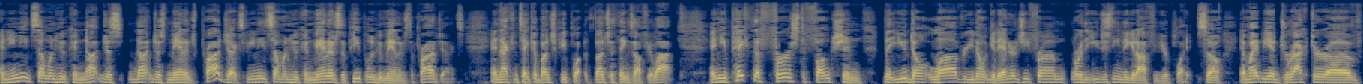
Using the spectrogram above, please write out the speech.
And you need someone who can not just, not just manage projects, but you need someone who can manage the people who manage the projects. And that can take a bunch of people, a bunch of things off your lap. And you pick the first function that you don't love or you don't get energy from or that you just need to get off of your plate. So it might be a director of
